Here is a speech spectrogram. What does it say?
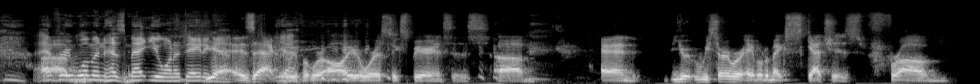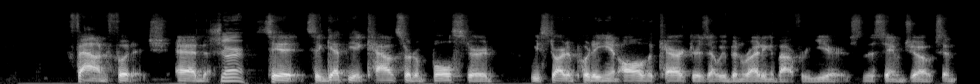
Every um, woman has met you on a dating. Yeah, exactly. Yeah. We're all your worst experiences. Um, and we sort of were able to make sketches from found footage. And sure. to to get the account sort of bolstered, we started putting in all the characters that we've been writing about for years, the same jokes. And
